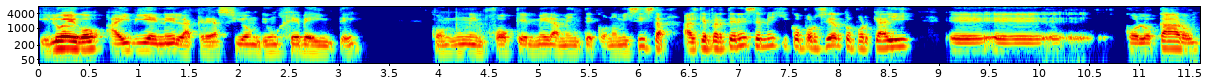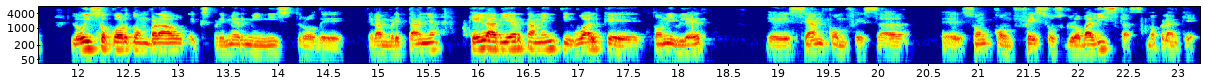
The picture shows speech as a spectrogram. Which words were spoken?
Y luego ahí viene la creación de un G20 con un enfoque meramente economicista, al que pertenece México, por cierto, porque ahí eh, eh, colocaron, lo hizo Gordon Brown, ex primer ministro de Gran Bretaña, que él abiertamente, igual que Tony Blair, eh, se han confesado, son confesos globalistas, no crean que,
